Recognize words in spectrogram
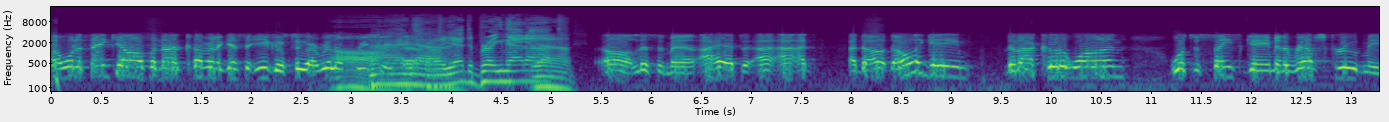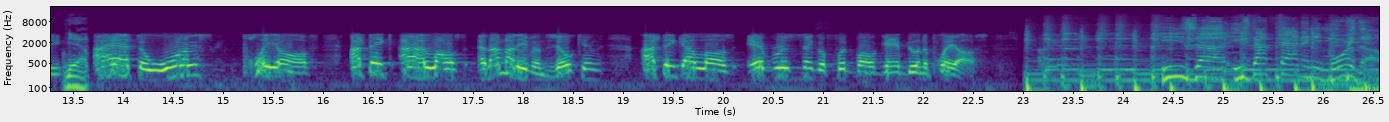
I want to thank y'all for not covering against the Eagles, too. I really oh, appreciate I that. know. You had to bring that up. Oh, listen, man. I had to. I, I, I the, the only game that I could have won was the Saints game, and the ref screwed me. Yeah. I had the worst playoff. I think I lost, and I'm not even joking. I think I lost every single football game during the playoffs. He's uh, he's not fat anymore, though.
